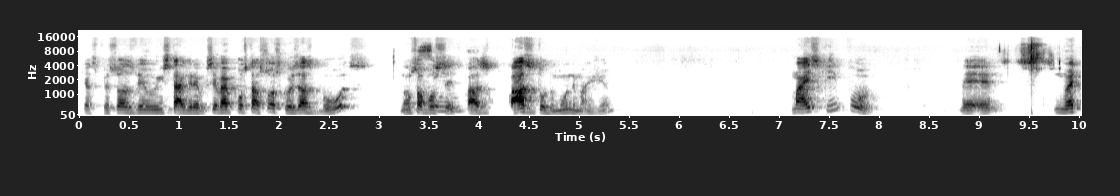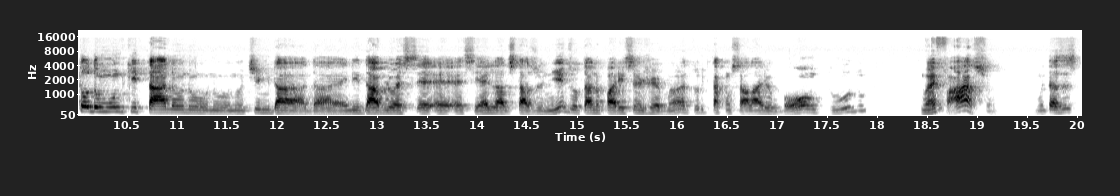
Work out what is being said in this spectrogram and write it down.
que as pessoas veem o Instagram, que você vai postar suas coisas boas, não só Sim. você, quase, quase todo mundo, imagina. Mas que, pô, é, é não é todo mundo que tá no, no, no time da, da NWSL lá dos Estados Unidos, ou tá no Paris Saint-Germain, tudo que tá com salário bom, tudo. Não é fácil. Muitas vezes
